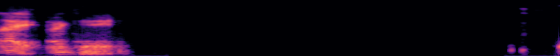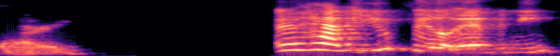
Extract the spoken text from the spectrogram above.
I, I can't. Sorry. And how do you feel, Ebony?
